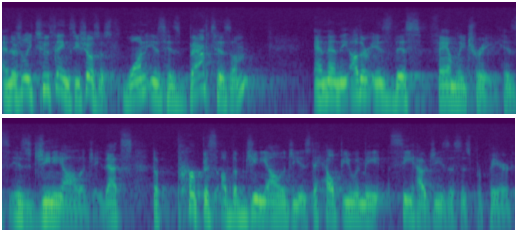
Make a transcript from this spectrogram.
And there's really two things he shows us. One is his baptism, and then the other is this family tree, his, his genealogy. That's the purpose of the genealogy is to help you and me see how Jesus is prepared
